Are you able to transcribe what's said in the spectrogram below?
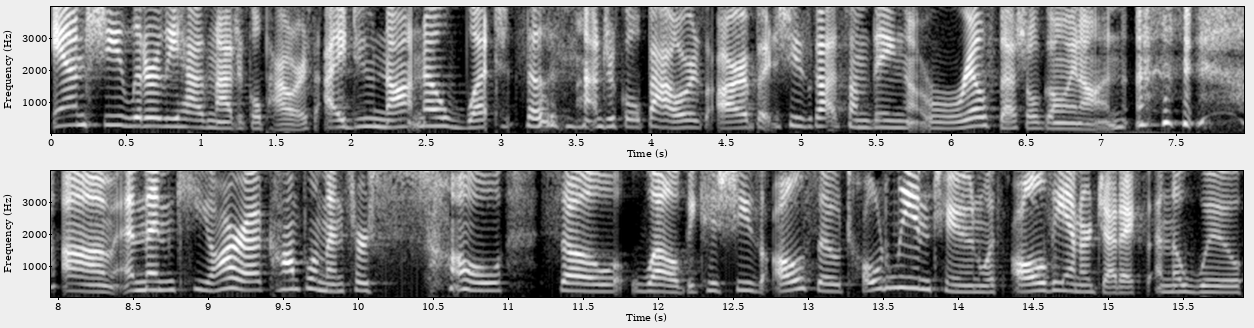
and she literally has magical powers. I do not know what those magical powers are, but she's got something real special going on. um, and then Chiara complements her so, so well because she's also totally in tune with all the energetics and the woo,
